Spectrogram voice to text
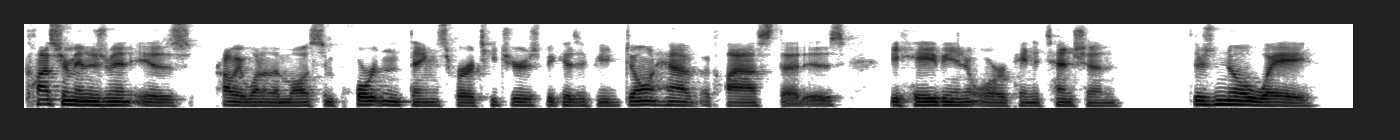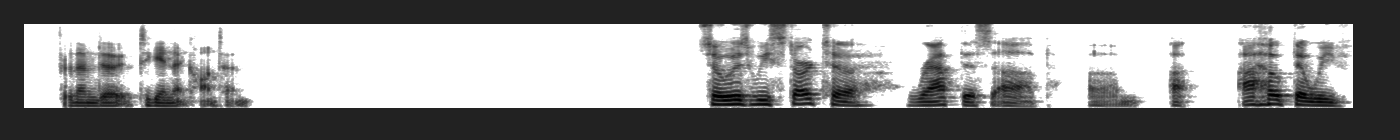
classroom management is probably one of the most important things for our teachers because if you don't have a class that is behaving or paying attention there's no way for them to to gain that content. So as we start to wrap this up, um, I, hope that we've.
